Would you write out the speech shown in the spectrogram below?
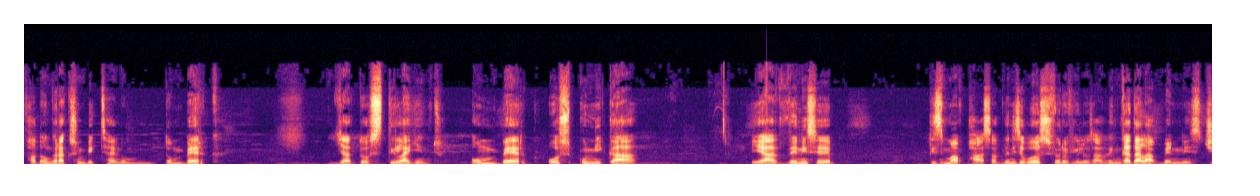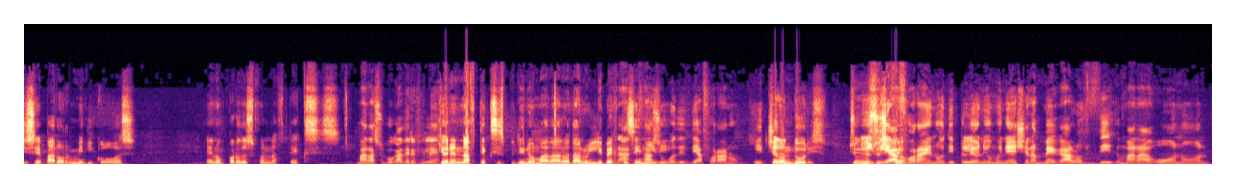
Θα τον κράξουν big time τον, τον Μπέρκ για το στυλάκι του. Ο Μπέρκ ως που νικά, εάν δεν είσαι της μαπάς, αν δεν είσαι ποδοσφαιροφίλος, αν δεν καταλαβαίνεις και είσαι παρορμητικός, είναι ο πρώτος που είναι να φταίξεις. Μα να σου πω κάτι ρε φίλε. Και είναι να φταίξεις που την ομάδα όταν όλοι οι Να, παίκτες είναι θα σου ήδη. πω τη διαφορά όμως. Ή και τον Τούρις. Και Η ούτως τους δυο. διαφορά είναι ότι πλέον η Ομόνια έχει ένα μεγάλο δείγμα αγώνων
